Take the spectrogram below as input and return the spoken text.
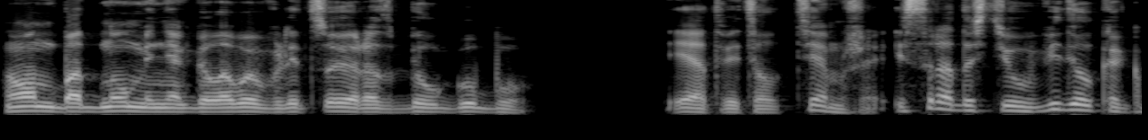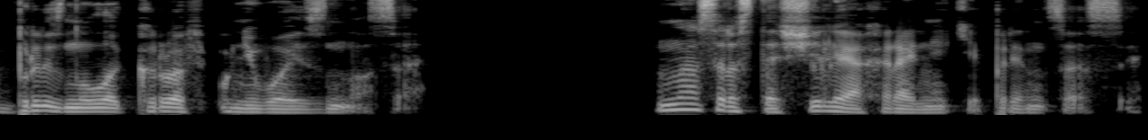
Он боднул меня головой в лицо и разбил губу. Я ответил тем же и с радостью увидел, как брызнула кровь у него из носа. Нас растащили охранники принцессы.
